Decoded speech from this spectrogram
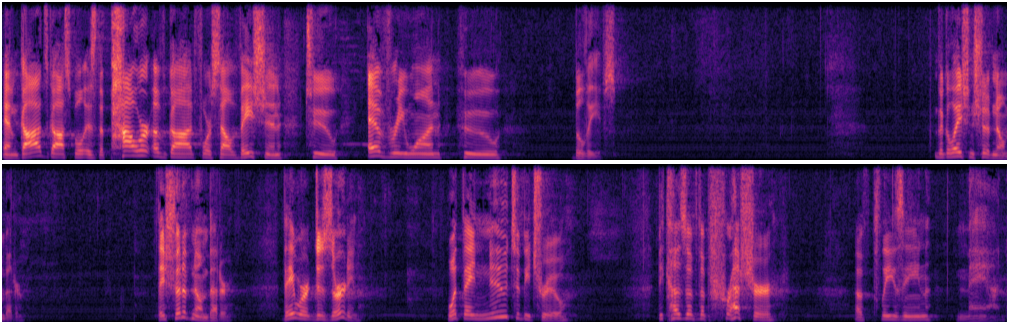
and God's gospel is the power of God for salvation to everyone who believes. The Galatians should have known better. They should have known better. They were deserting what they knew to be true because of the pressure of pleasing man.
